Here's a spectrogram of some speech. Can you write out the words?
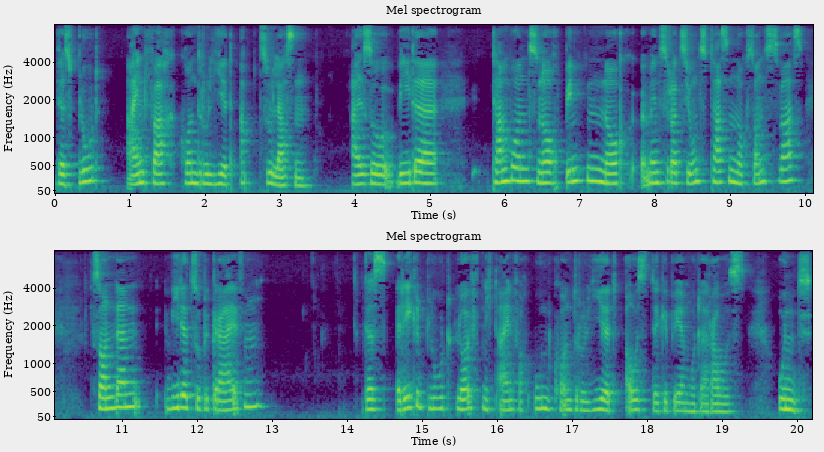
das Blut einfach kontrolliert abzulassen. Also weder Tampons noch Binden noch Menstruationstassen noch sonst was, sondern wieder zu begreifen, das Regelblut läuft nicht einfach unkontrolliert aus der Gebärmutter raus und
